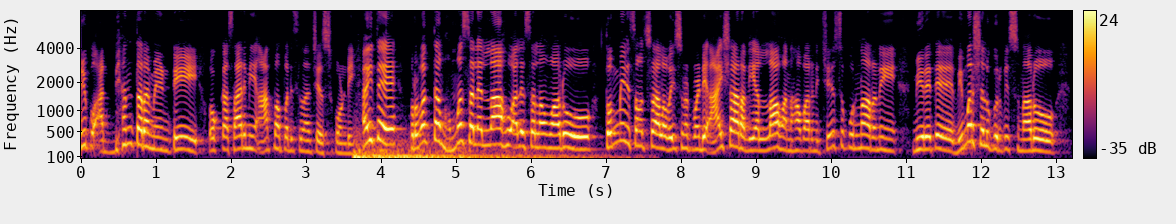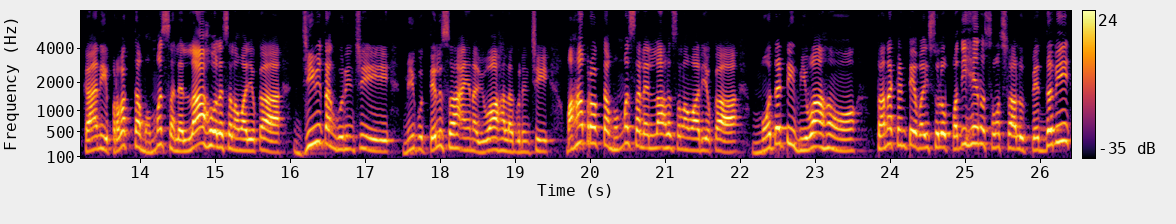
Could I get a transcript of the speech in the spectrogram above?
మీకు అభ్యంతరం ఏంటి? ఒక్కసారి మీ ఆత్మ పరిశీలన చేసుకోండి. అయితే ప్రవక్త ముహమ్మద్ సల్లల్లాహు అలిసలం వారు తొమ్మిది సంవత్సరాల వయసున్నటువంటి ఆయిషా రది అల్లాహ్ అన్హ వారిని చేసుకున్నారని మీరైతే విమర్శలు కురిపిస్తున్నారు. కానీ ప్రవక్త ముహమ్మద్ సల్లల్లాహు అలిసలం వారి యొక్క జీవితం గురించి మీకు తెలుసా ఆయన వివాహాల గురించి? మహాప్రవక్త ముహమ్మద్ సల్లల్లాహు వారి యొక్క మొదటి వివాహం తనకంటే వయసులో పదిహేను సంవత్సరాలు పెద్దవి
